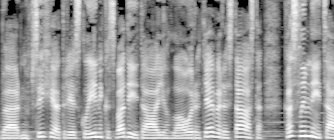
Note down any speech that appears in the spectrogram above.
Bērnu psihiatrijas klīnikas vadītāja Laura Čevere stāsta, ka slimnīcā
